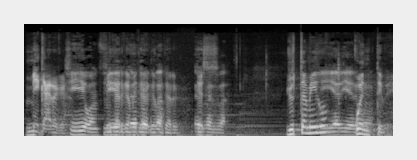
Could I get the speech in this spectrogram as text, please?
Me carga. Sí, bueno, me sí, carga, me carga, me carga. Es verdad. ¿Y usted, amigo? Sí, dieron. Cuénteme.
